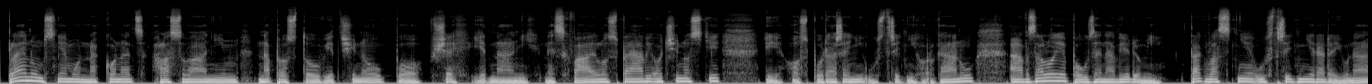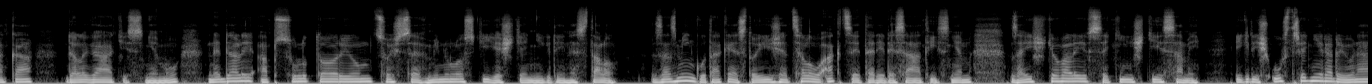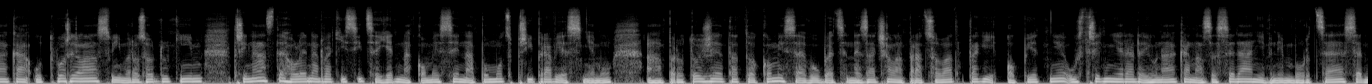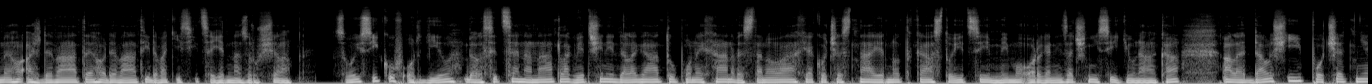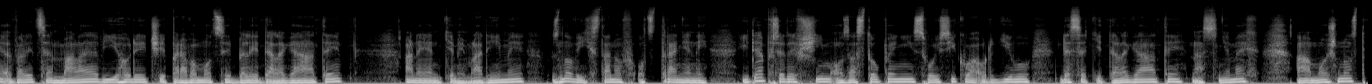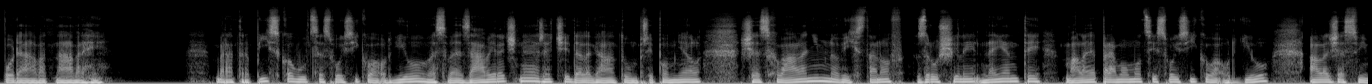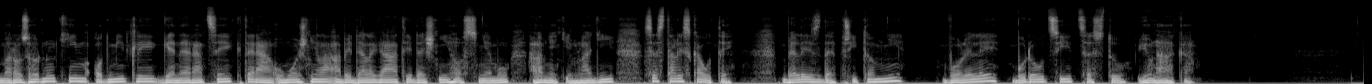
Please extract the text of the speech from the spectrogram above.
Plénum sněmu nakonec hlasováním naprostou většinou po všech jednáních neschválilo zprávy o činnosti i hospodaření ústředních orgánů a vzalo je pouze na vědomí. Tak vlastně ústřední rada Junáka, delegáti sněmu, nedali absolutorium, což se v minulosti ještě nikdy nestalo. Za zmínku také stojí, že celou akci, tedy desátý sněm, zajišťovali v Setínšti sami. I když ústřední rada Junáka utvořila svým rozhodnutím 13. ledna 2001 komisi na pomoc přípravě sněmu a protože tato komise vůbec nezačala pracovat, tak ji opětně ústřední rada Junáka na zasedání v Nymburce 7. až 9. 9. 2001 zrušila. Svojsíkův oddíl byl sice na nátlak většiny delegátů ponechán ve stanovách jako čestná jednotka stojící mimo organizační síť Junáka, ale další početně velice malé výhody či pravomoci byly delegáty, a nejen těmi mladými, z nových stanov odstraněny. Jde především o zastoupení Svojsíkova oddílu deseti delegáty na sněmech a možnost podávat návrhy. Bratr Písko, vůdce Svojsíkova oddílu, ve své závěrečné řeči delegátům připomněl, že schválením nových stanov zrušili nejen ty malé pravomoci Svojsíkova oddílu, ale že svým rozhodnutím odmítli generaci, která umožnila, aby delegáty dnešního sněmu, hlavně ti mladí, se stali skauty. Byli zde přítomní, volili budoucí cestu Junáka.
